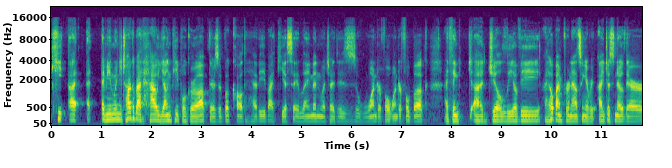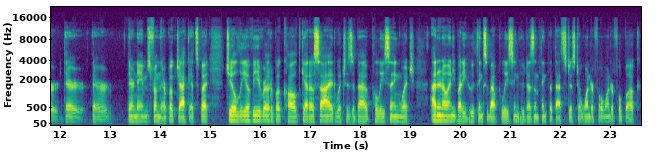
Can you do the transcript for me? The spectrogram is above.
key, I, I, mean, when you talk about how young people grow up, there's a book called Heavy by Kiese Laymon, which is a wonderful, wonderful book. I think uh, Jill Leovy. I hope I'm pronouncing every. I just know their their their their names from their book jackets. But Jill Leovy wrote a book called Ghettoside, which is about policing. Which I don't know anybody who thinks about policing who doesn't think that that's just a wonderful, wonderful book.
